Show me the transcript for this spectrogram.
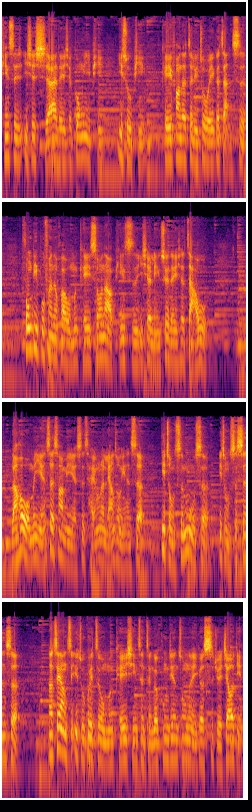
平时一些喜爱的一些工艺品、艺术品，可以放在这里作为一个展示。封闭部分的话，我们可以收纳平时一些零碎的一些杂物。然后我们颜色上面也是采用了两种颜色，一种是木色，一种是深色。那这样子一组柜子，我们可以形成整个空间中的一个视觉焦点，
